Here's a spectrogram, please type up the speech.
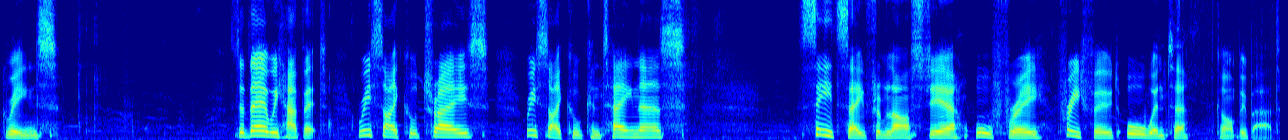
greens. So there we have it, recycled trays, recycled containers, seed saved from last year, all free, free food all winter, can't be bad.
